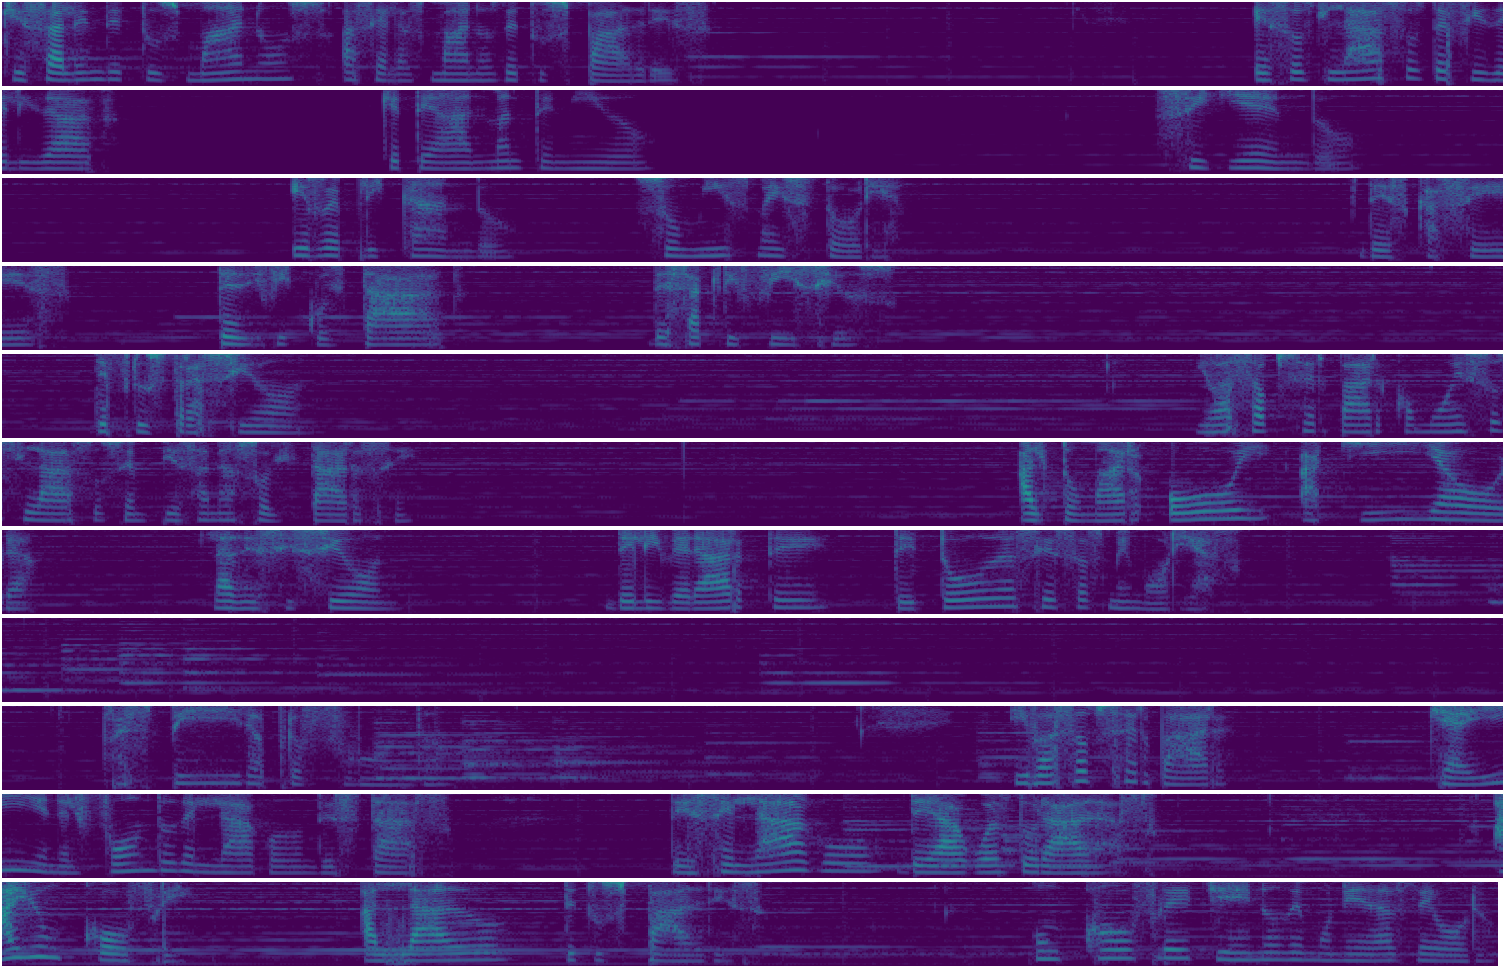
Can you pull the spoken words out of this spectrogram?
que salen de tus manos hacia las manos de tus padres. Esos lazos de fidelidad que te han mantenido siguiendo y replicando su misma historia de escasez, de dificultad, de sacrificios, de frustración. Y vas a observar cómo esos lazos empiezan a soltarse al tomar hoy, aquí y ahora la decisión de liberarte de todas esas memorias. Respira profundo y vas a observar que ahí en el fondo del lago donde estás, de ese lago de aguas doradas, hay un cofre al lado de tus padres, un cofre lleno de monedas de oro,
